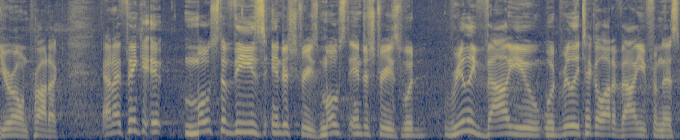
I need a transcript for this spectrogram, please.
your own product. And I think it, most of these industries, most industries would really value, would really take a lot of value from this.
